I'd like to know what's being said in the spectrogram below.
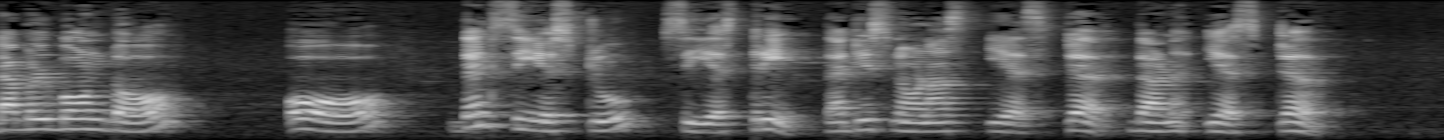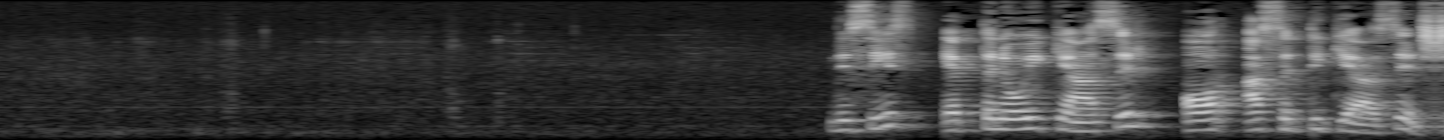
double bond O, O, then CS2, CS3. That is known as ester. Then ester. This is ethanoic acid or acetic acid.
